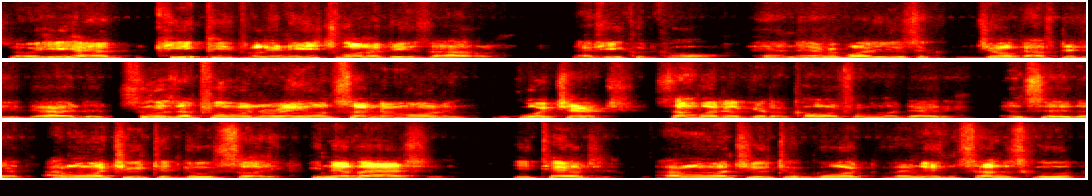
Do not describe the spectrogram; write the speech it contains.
So he had key people in each one of these islands that he could call. And everybody used to joke after he died that as soon as that phone ring on Sunday morning before church, somebody will get a call from my daddy and say that I want you to do so. He never asked you. He tells you, I want you to go when in Sunday school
